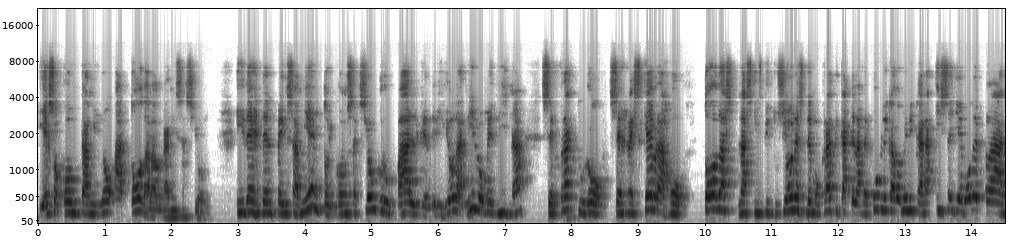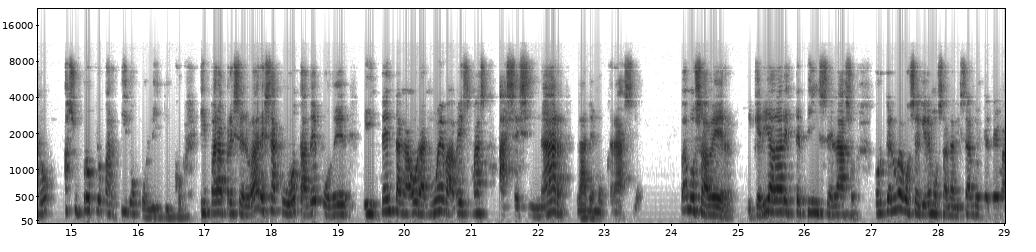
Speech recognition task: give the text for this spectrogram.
y eso contaminó a toda la organización. Y desde el pensamiento y concepción grupal que dirigió Danilo Medina, se fracturó, se resquebrajó todas las instituciones democráticas de la República Dominicana y se llevó de plano a su propio partido político. Y para preservar esa cuota de poder, intentan ahora nueva vez más asesinar la democracia. Vamos a ver, y quería dar este pincelazo, porque luego seguiremos analizando este tema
